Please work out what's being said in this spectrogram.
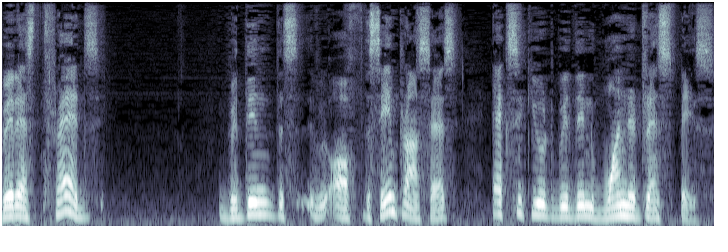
whereas thread within of the same process execute within one address space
